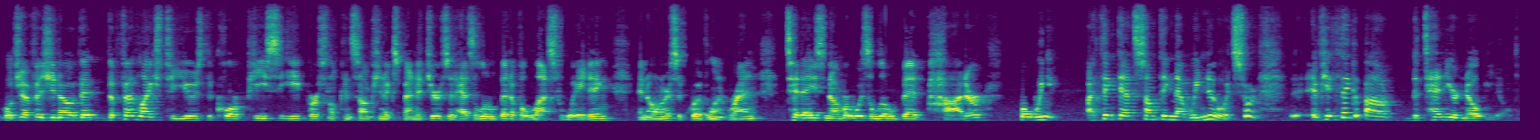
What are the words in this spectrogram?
Well, Jeff, as you know, the, the, Fed likes to use the core PCE, personal consumption expenditures. It has a little bit of a less weighting in owner's equivalent rent. Today's number was a little bit hotter, but we I think that's something that we knew. It's sort of, if you think about the 10 year note yield,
